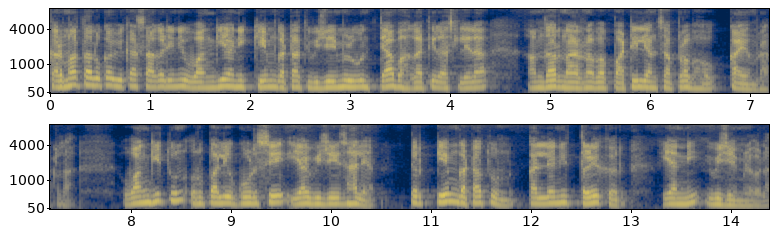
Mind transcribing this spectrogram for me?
कर्मा तालुका विकास आघाडीने वांगी आणि केम गटात विजय मिळवून त्या भागातील असलेला आमदार नारायणबा पाटील यांचा प्रभाव कायम राखला. वांगीतून रुपाली गोडसे या विजयी झाल्या तर केम गटातून कल्याणी तळेकर यांनी विजय मिळवला.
